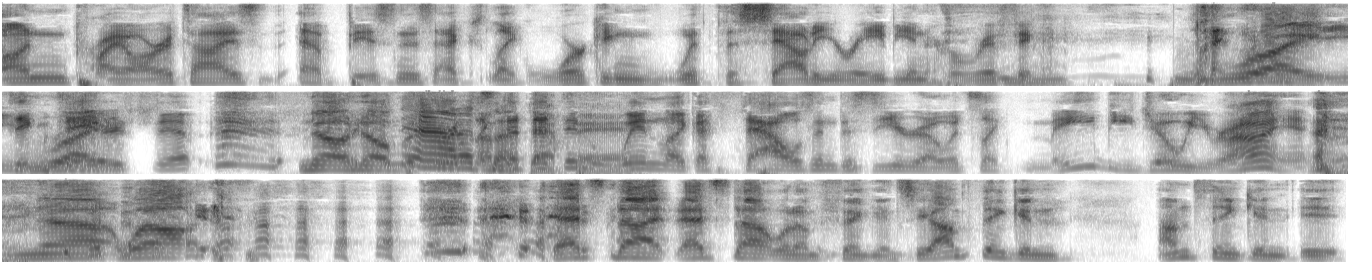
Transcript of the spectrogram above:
unprioritize a business actually like working with the Saudi Arabian horrific like, Right, dictatorship. No, no, but Nah, that's that, not that that didn't bad. win like a thousand to zero. It's like maybe Joey Ryan. no, well, that's not that's not what I'm thinking. See, I'm thinking, I'm thinking it.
